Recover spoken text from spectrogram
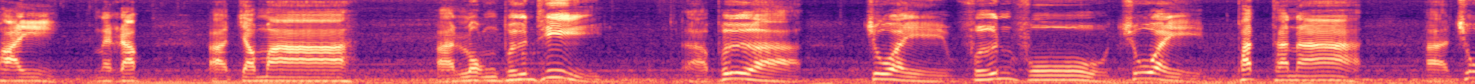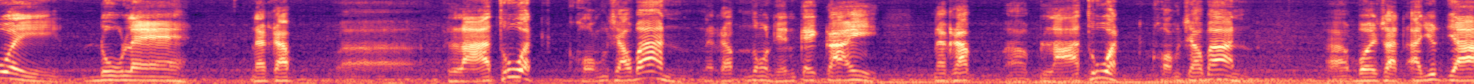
ภัยนะครับจะมาลงพื้นที่เพื่อช่วยฟื้นฟูช่วย พัฒนาช่วยดูแลนะครับหลาทวดของชาวบ้านนะครับโน่นเห็นไกลๆนะครับหลาทวดของชาวบ้าน บริษัทอายุทยา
